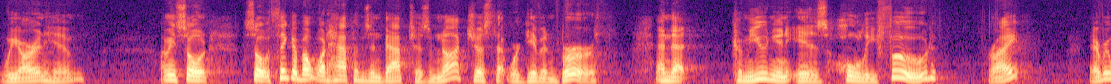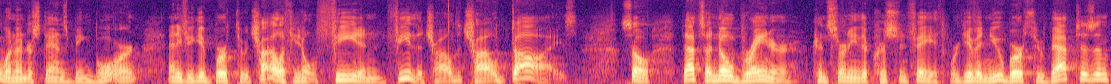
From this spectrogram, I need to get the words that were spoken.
we are in him. I mean, so, so think about what happens in baptism. Not just that we're given birth and that communion is holy food, right? Everyone understands being born. And if you give birth to a child, if you don't feed and feed the child, the child dies. So that's a no brainer concerning the Christian faith. We're given new birth through baptism,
